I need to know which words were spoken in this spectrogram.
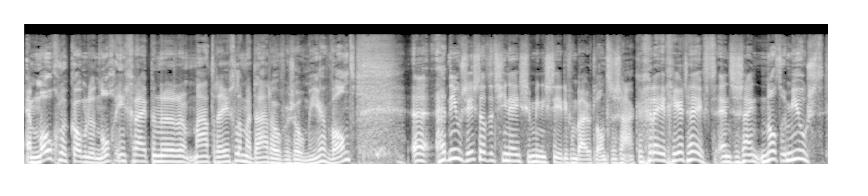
En mogelijk komen er nog ingrijpendere maatregelen, maar daarover zo meer. Want eh, het nieuws is dat het Chinese ministerie van Buitenlandse Zaken gereageerd heeft. En ze zijn not amused.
